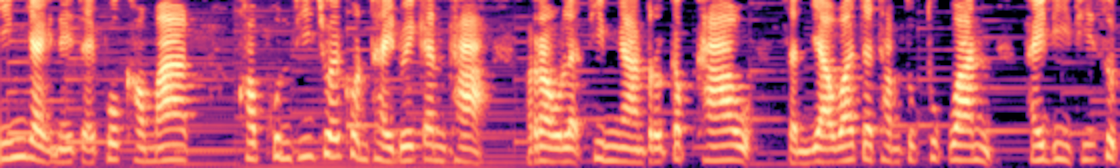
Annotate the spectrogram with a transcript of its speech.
ยิ่งใหญ่ในใจพวกเขามาก ขอบคุณที่ช่วยคนไทยด้วยกันค่ะ เราและทีมงานรถกับข้าว สัญญาว่าจะทำทุกๆวันให้ดีที่สุด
